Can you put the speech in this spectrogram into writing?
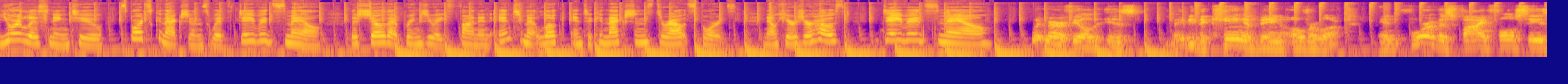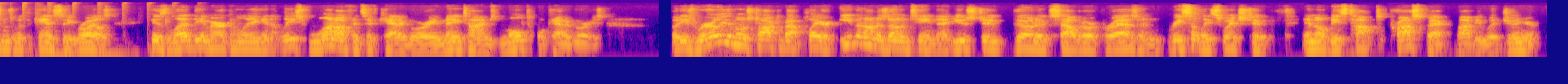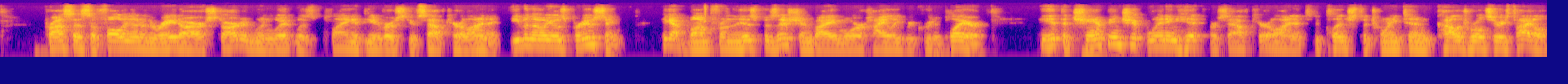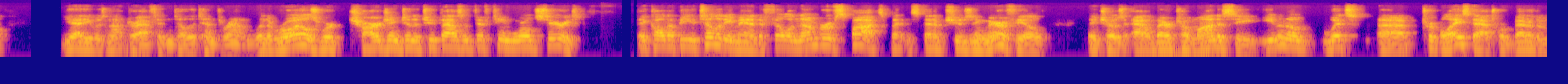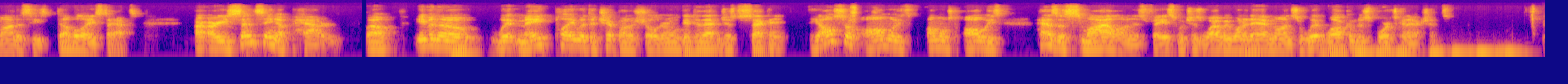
You're listening to Sports Connections with David Smale, the show that brings you a fun and intimate look into connections throughout sports. Now, here's your host, David Smale. Whit Merrifield is maybe the king of being overlooked. In four of his five full seasons with the Kansas City Royals, he has led the American League in at least one offensive category and many times multiple categories but he's rarely the most talked about player, even on his own team. That used to go to Salvador Perez and recently switched to MLB's top prospect, Bobby Witt Jr. Process of falling under the radar started when Whit was playing at the University of South Carolina. Even though he was producing, he got bumped from his position by a more highly recruited player. He hit the championship winning hit for South Carolina to clinch the 2010 College World Series title yet he was not drafted until the 10th round. When the Royals were charging to the 2015 World Series, they called up a utility man to fill a number of spots, but instead of choosing Merrifield, they chose Adalberto Mondesi, even though Whit's uh, AAA stats were better than Mondesi's AA stats. Are, are you sensing a pattern? Well, even though Whit may play with a chip on his shoulder, and we'll get to that in just a second, he also almost almost always has a smile on his face, which is why we wanted to have him on. So, Witt, welcome to Sports Connections.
